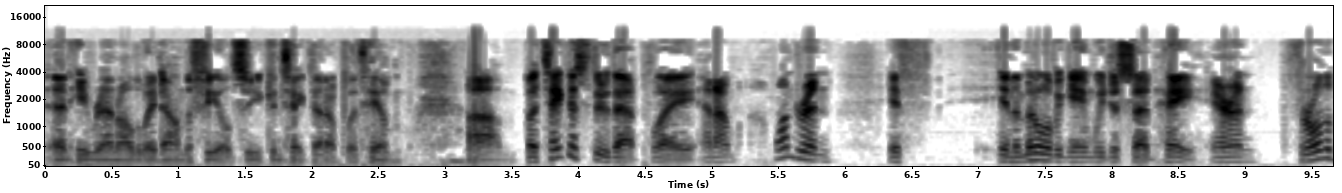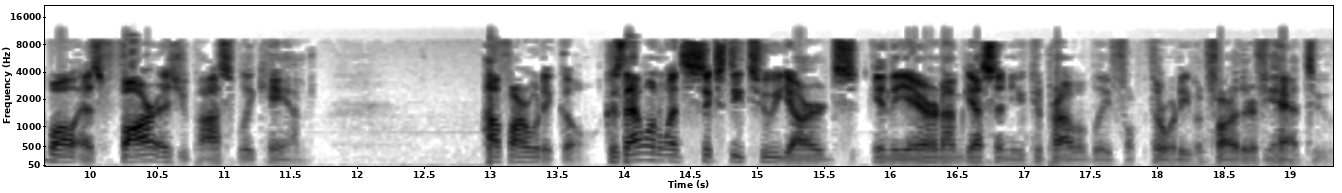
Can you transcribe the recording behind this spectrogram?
and he ran all the way down the field, so you can take that up with him. Um, but take us through that play, and I'm wondering if in the middle of a game we just said, hey, Aaron, throw the ball as far as you possibly can how far would it go? Because that one went 62 yards in the air, and I'm guessing you could probably f- throw it even farther if you had to.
